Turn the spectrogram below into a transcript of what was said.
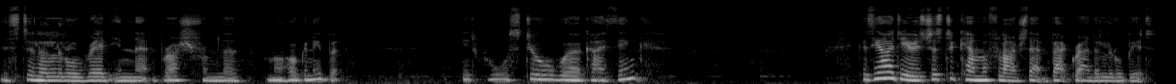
There's still a little red in that brush from the mahogany, but it will still work, I think. Because the idea is just to camouflage that background a little bit.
